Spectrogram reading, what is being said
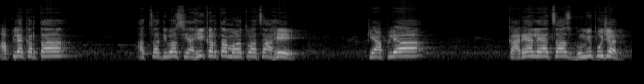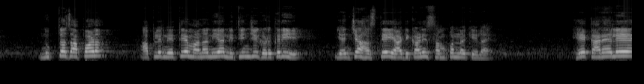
आपल्याकरता आजचा दिवस याही करता महत्त्वाचा आहे की आपल्या कार्यालयाचं आज भूमिपूजन नुकतंच आपण आपले नेते माननीय नितीनजी गडकरी यांच्या हस्ते या ठिकाणी संपन्न केलं आहे हे कार्यालय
